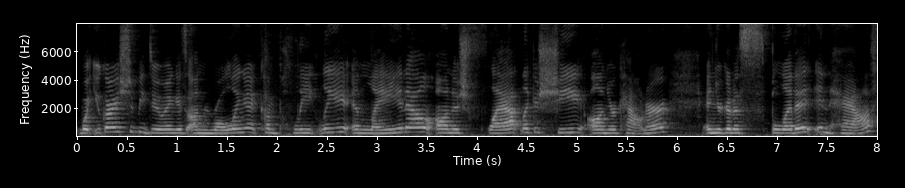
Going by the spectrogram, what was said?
what you guys should be doing is unrolling it completely and laying it out on a flat, like a sheet on your counter, and you're gonna split it in half.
